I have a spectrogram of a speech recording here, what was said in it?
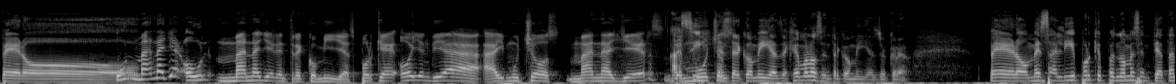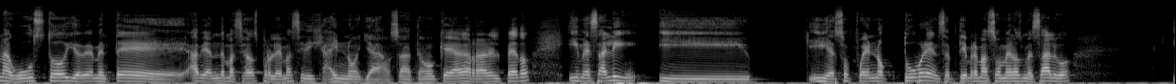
Pero. ¿Un manager o un manager entre comillas? Porque hoy en día hay muchos managers de Así, muchos. Ah, entre comillas, dejémoslos entre comillas, yo creo. Pero me salí porque pues no me sentía tan a gusto y obviamente habían demasiados problemas y dije, ay no, ya, o sea, tengo que agarrar el pedo. Y me salí y, y eso fue en octubre, en septiembre más o menos me salgo.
